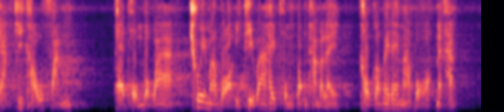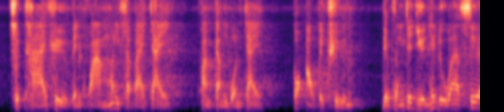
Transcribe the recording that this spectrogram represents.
จากที่เขาฝัน พอผมบอกว่าช่วยมาบอกอีกทีว่าให้ผมต้องทำอะไร เขาก็ไม่ได้มาบอกนะครับ สุดท้ายคือเป็นความไม่สบายใจ ความกังวลใจ ก็เอาไปคืน เดี๋ยวผมจะยืนให้ดูว่าเสื้อ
